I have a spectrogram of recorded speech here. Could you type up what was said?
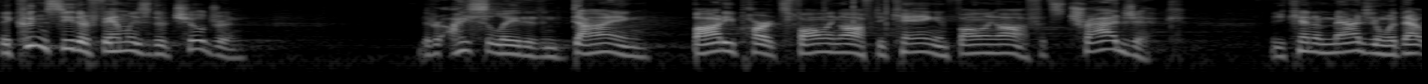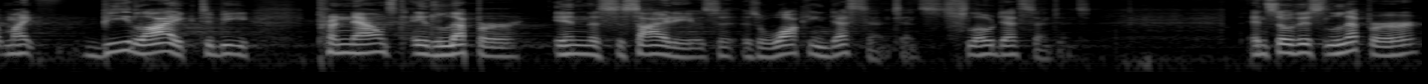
They couldn't see their families, their children. They're isolated and dying, body parts falling off, decaying and falling off. It's tragic. You can't imagine what that might be like to be pronounced a leper in the society. It was a, it was a walking death sentence, slow death sentence. And so this leper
